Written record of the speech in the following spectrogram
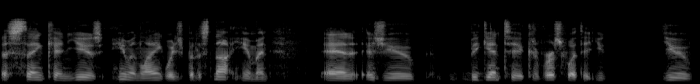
This thing can use human language, but it's not human. And as you begin to converse with it, you you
